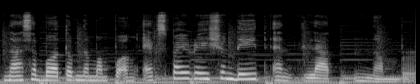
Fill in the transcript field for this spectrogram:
Nasa bottom naman po ang expiration date and lot number.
